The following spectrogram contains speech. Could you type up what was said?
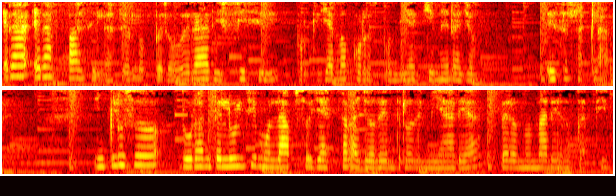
era, era fácil hacerlo, pero era difícil porque ya no correspondía a quién era yo. Esa es la clave. Incluso durante el último lapso ya estaba yo dentro de mi área, pero en un área educativa.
